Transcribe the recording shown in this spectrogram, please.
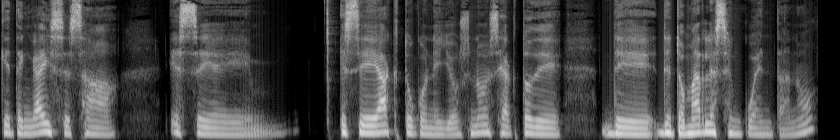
que tengáis esa, ese, ese acto con ellos, ¿no? Ese acto de, de, tomarles en cuenta, ¿no?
